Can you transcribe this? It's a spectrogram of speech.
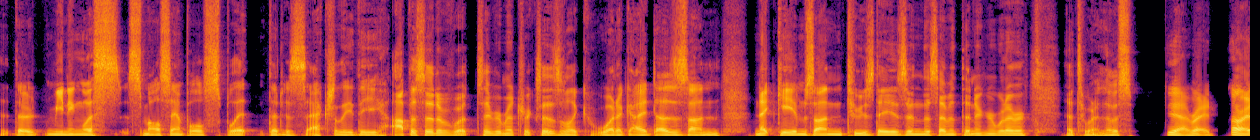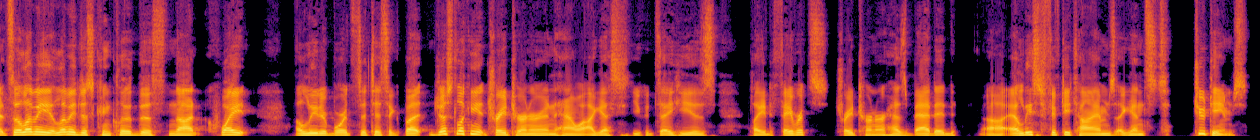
the meaningless small sample split that is actually the opposite of what sabermetrics is, like what a guy does on night games on Tuesdays in the seventh inning or whatever. That's one of those. Yeah, right. All right. So let me let me just conclude this not quite a leaderboard statistic, but just looking at Trea Turner and how I guess you could say he has played favorites. Trea Turner has batted uh, at least 50 times against two teams,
